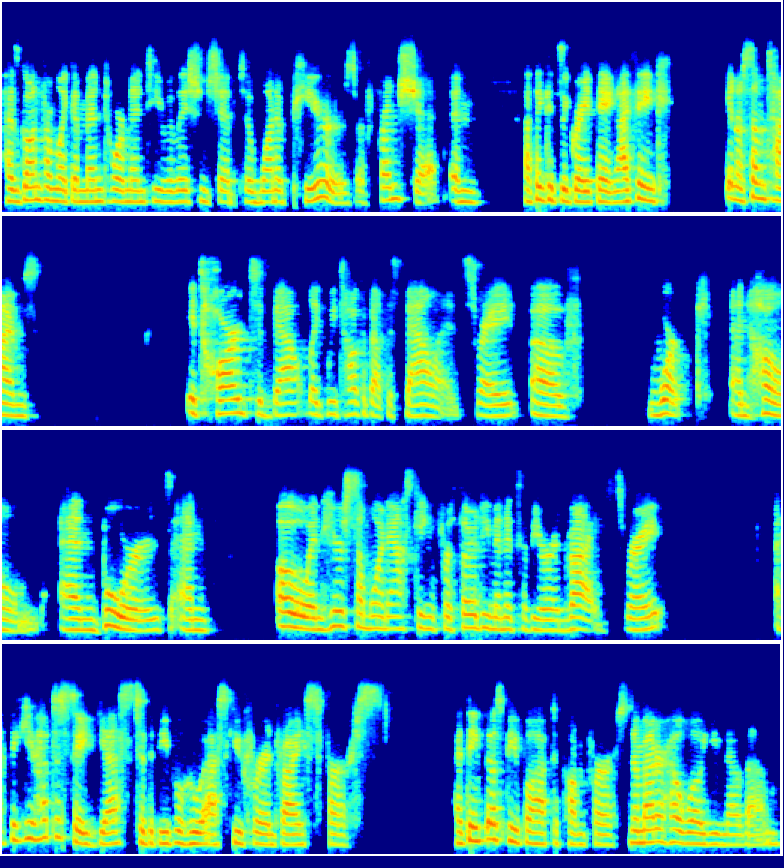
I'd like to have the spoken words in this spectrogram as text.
has gone from like a mentor mentee relationship to one of peers or friendship. And i think it's a great thing. I think you know sometimes it's hard to balance like we talk about this balance right of work and home and boards and oh and here's someone asking for 30 minutes of your advice right? I think you have to say yes to the people who ask you for advice first. I think those people have to come first no matter how well you know them.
